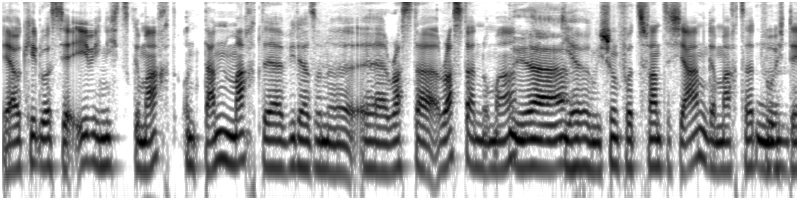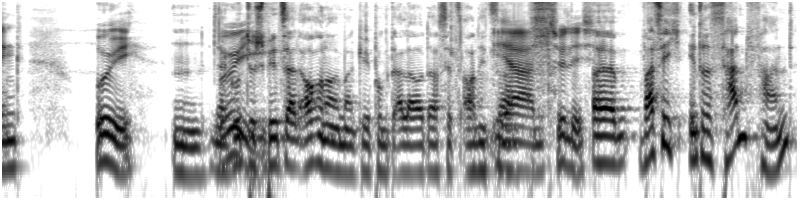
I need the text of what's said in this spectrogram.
ja, okay, du hast ja ewig nichts gemacht und dann macht er wieder so eine äh, Raster- Raster-Nummer, Ja. Mhm. die er irgendwie schon vor 20 Jahren gemacht hat, wo ich denke, ui, Ja Ui. gut, du spielst halt auch noch immer G. Allau, darfst jetzt auch nichts sagen. ja, natürlich. Ähm, was ich interessant fand,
